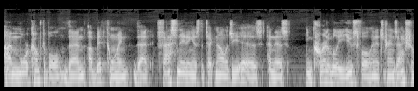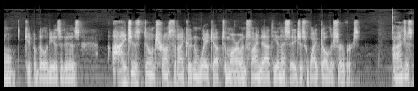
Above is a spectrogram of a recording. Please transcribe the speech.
I'm more comfortable than a Bitcoin that, fascinating as the technology is, and as incredibly useful in its transactional capability as it is, I just don't trust that I couldn't wake up tomorrow and find out the NSA just wiped all their servers. I just,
